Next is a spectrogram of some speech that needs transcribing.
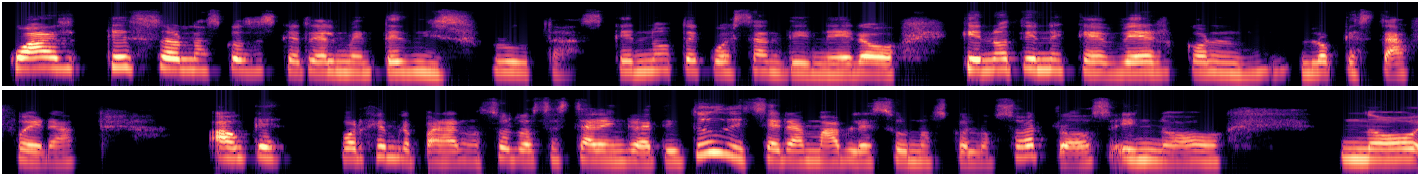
cuál, qué son las cosas que realmente disfrutas, que no te cuestan dinero, que no tienen que ver con lo que está afuera. Aunque, por ejemplo, para nosotros estar en gratitud y ser amables unos con los otros y no, no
